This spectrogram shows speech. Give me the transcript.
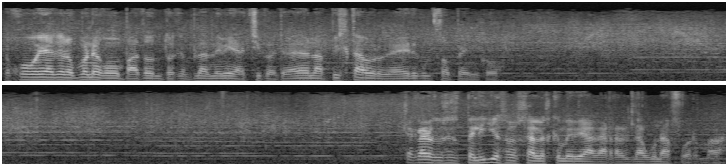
El juego ya te lo pone como para tontos, en plan de mira, chico, te voy a dar una pista porque eres un zopenco. Está claro que esos pelillos son a los que me voy a agarrar de alguna forma.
